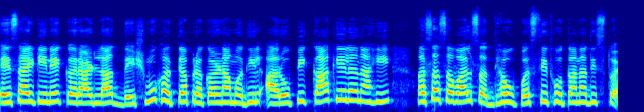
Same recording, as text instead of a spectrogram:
एस आय टीने कराडला देशमुख हत्या प्रकरणामधील आरोपी का केलं नाही असा सवाल सध्या उपस्थित होताना दिसतोय.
